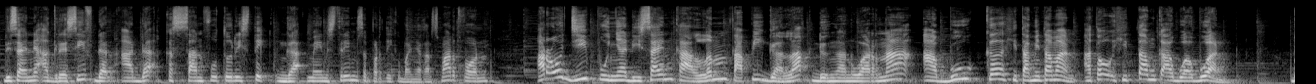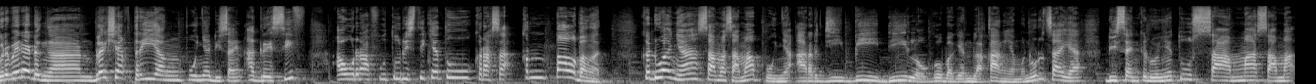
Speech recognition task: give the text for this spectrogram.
Desainnya agresif dan ada kesan futuristik, nggak mainstream seperti kebanyakan smartphone. ROG punya desain kalem tapi galak dengan warna abu ke hitam-hitaman atau hitam ke abu-abuan. Berbeda dengan Black Shark 3 yang punya desain agresif, aura futuristiknya tuh kerasa kental banget. Keduanya sama-sama punya RGB di logo bagian belakang yang menurut saya desain keduanya tuh sama-sama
